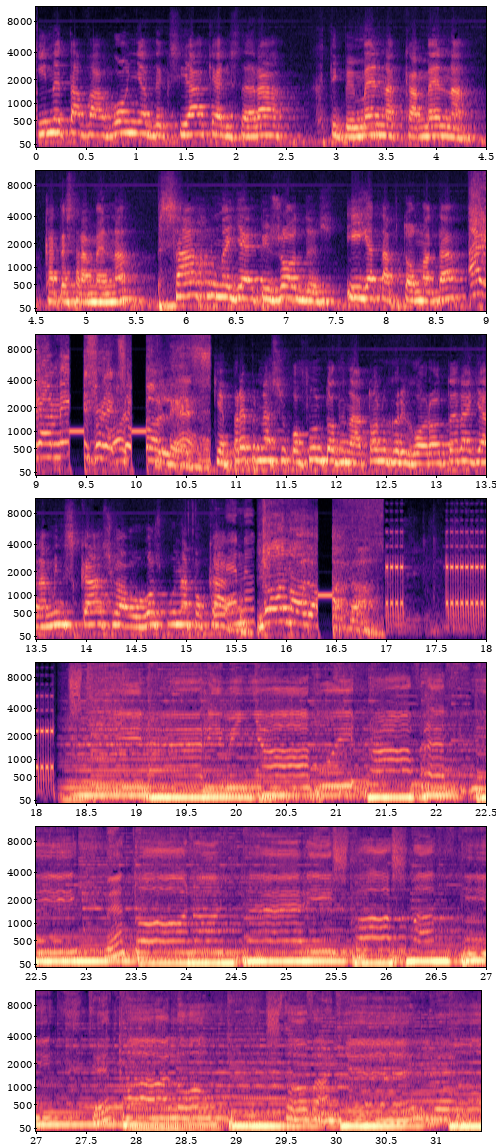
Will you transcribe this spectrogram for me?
Είναι τα βαγόνια δεξιά και αριστερά χτυπημένα, καμένα, κατεστραμμένα. Ψάχνουμε για επιζώντες ή για τα πτώματα. Αγαμίσου ρε τσόλες. Και πρέπει να σηκωθούν το δυνατόν γρηγορότερα για να μην σκάσει ο αγωγός που είναι από κάτω. Νόμο λότα. Στην ερημιά που είχα βρεθεί με τον αχέρι στο σπαθί και πάλι στο Βαγγέλιο.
